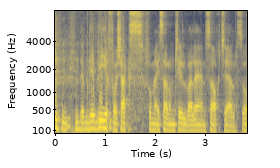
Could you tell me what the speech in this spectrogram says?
det, det blir for kjeks for meg, selv om Chilwell er en sart sjel. Så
